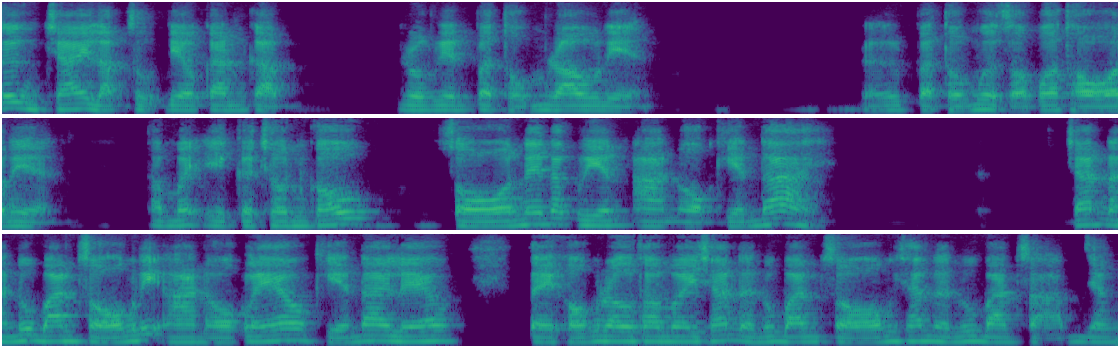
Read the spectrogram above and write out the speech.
ซึ่งใช้หลักสูตรเดียวกันกับ โรงเรียนประถมเราเนี่ยหรือประถมกับสพทเนี่ยทำไมเอกชนเขาสอนให้นักเรียนอ่านออกเขียนได้ ชั้นอนุบาลสองนี่อ่านออกแล้ว เขียนได้แล้ว แต่ของเราทำไมชั้นอนุบาลสองชั้นอนุบาลสามยัง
